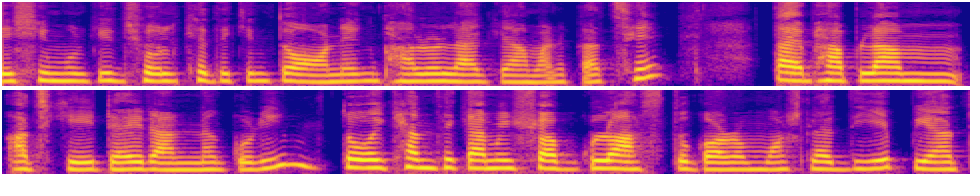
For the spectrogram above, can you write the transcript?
দেশি মুরগির ঝোল খেতে কিন্তু অনেক ভালো লাগে আমার কাছে। তাই ভাবলাম আজকে এটাই রান্না করি। তো ওইখান থেকে আমি সবগুলো আস্ত গরম মশলা দিয়ে পেঁয়াজ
